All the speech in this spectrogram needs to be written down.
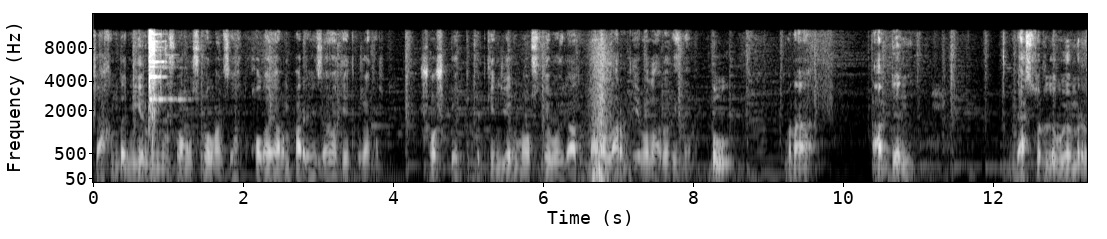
Жақында нервімнің соңғысы болған сияқты. Қол аяғым парализовать етіп жатыр. Шошып кеттім. Біткен жерім осы деп ойладым. Балаларым не болады дейді. Бұл мына әбден дәстүрлі өмір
